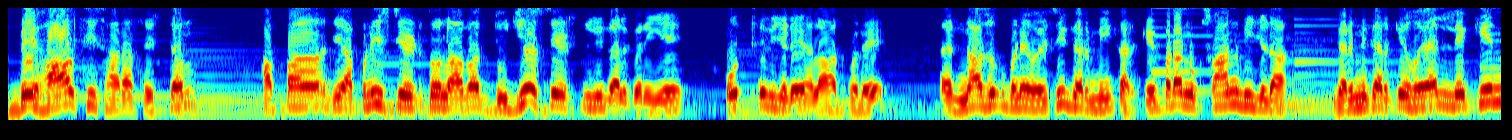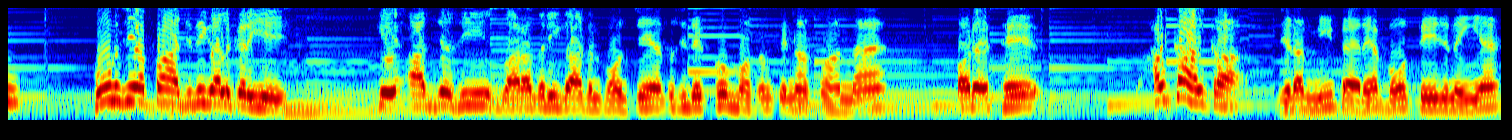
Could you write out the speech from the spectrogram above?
ਬੇਹਾਲ ਸੀ ਸਾਰਾ ਸਿਸਟਮ। ਆਪਾਂ ਜੇ ਆਪਣੀ ਸਟੇਟ ਤੋਂ ਇਲਾਵਾ ਦੂਜੀਆਂ ਸਟੇਟਸ ਦੀ ਵੀ ਗੱਲ ਕਰੀਏ, ਉੱਥੇ ਵੀ ਜਿਹੜੇ ਹਾਲਾਤ ਬੜੇ ਨਾਜ਼ੁਕ ਬਣੇ ਹੋਏ ਸੀ ਗਰਮੀ ਕਰਕੇ। ਬੜਾ ਨੁਕਸਾਨ ਵੀ ਜਿਹੜਾ ਗਰਮੀ ਕਰਕੇ ਹੋਇਆ। ਲੇਕਿਨ ਹੁਣ ਜੇ ਆਪਾਂ ਅੱਜ ਦੀ ਗੱਲ ਕਰੀਏ ਕਿ ਅੱਜ ਅਸੀਂ ਬਾਰਾਦਰੀ ਗਾਰਡਨ ਪਹੁੰਚੇ ਹਾਂ, ਤੁਸੀਂ ਦੇਖੋ ਮੌਸਮ ਕਿੰਨਾ ਸੁਹਾਨਾ ਹੈ। ਔਰ ਇੱਥੇ ਹਲਕਾ ਹਲਕਾ ਜਿਹੜਾ ਮੀਂਹ ਪੈ ਰਿਹਾ, ਬਹੁਤ ਤੇਜ਼ ਨਹੀਂ ਹੈ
